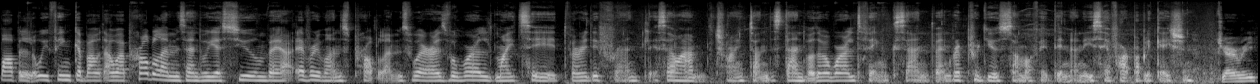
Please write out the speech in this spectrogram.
bubble. We think about our problems and we assume they are everyone's problems, whereas the world might see it very differently. So I'm trying to understand what the world thinks and then reproduce some of it in an ECFR publication. Jeremy.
